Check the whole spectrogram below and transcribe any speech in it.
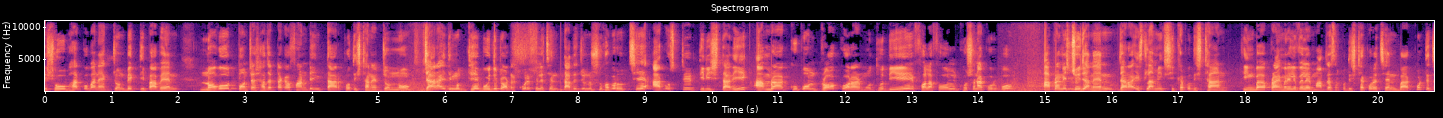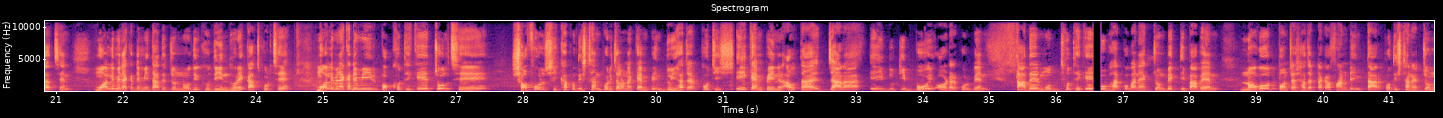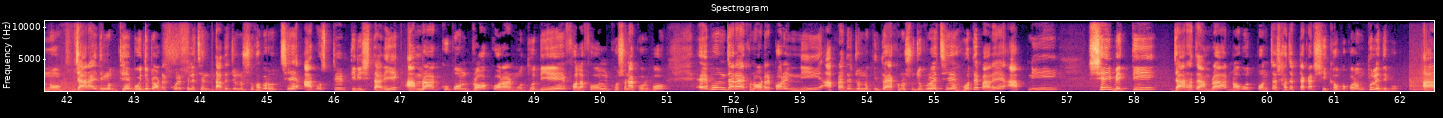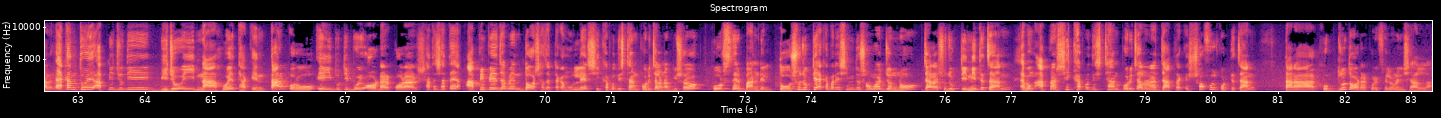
সৌভাগ্যবান একজন ব্যক্তি পাবেন নগদ পঞ্চাশ হাজার টাকা ফান্ডিং তার প্রতিষ্ঠানের জন্য। যারা ইতিমধ্যে বৈধটা অর্ডার করে ফেলেছেন, তাদের জন্য সুখবর হচ্ছে আগস্টের তিরিশ তারিখ। আমরা কুপন ড্র করার মধ্য দিয়ে ফলাফল ঘোষণা করব। আপনারা নিশ্চয়ই জানেন, যারা ইসলামিক শিক্ষা প্রতিষ্ঠান কিংবা প্রাইমারি লেভেলের মাদ্রাসা প্রতিষ্ঠা করেছেন বা করতে চাচ্ছেন, মোয়াল্লিমিন একাডেমি তাদের জন্য দীর্ঘদিন ধরে কাজ করছে। মোয়াল্লিমিন একাডেমির পক্ষ থেকে চলছে সফল শিক্ষা প্রতিষ্ঠান পরিচালনা ক্যাম্পেইন দুই হাজার পঁচিশ। এই ক্যাম্পেইনের আওতায় যারা এই দুটি বই অর্ডার করবেন, তাদের মধ্য থেকে সৌভাগ্যবান একজন ব্যক্তি পাবেন নগদ পঞ্চাশ হাজার টাকা ফান্ডিং তার প্রতিষ্ঠানের জন্য। যারা ইতিমধ্যে বই দুটো অর্ডার করে ফেলেছেন, তাদের জন্য সুখবর হচ্ছে আগস্টের তিরিশ তারিখ আমরা কুপন ড্র করার মধ্য দিয়ে ফলাফল ঘোষণা করব এবং যারা এখন অর্ডার করেননি, আপনাদের জন্য কিন্তু এখনও সুযোগ রয়েছে। হতে পারে আপনি সেই ব্যক্তি যার হাতে আমরা নগদ পঞ্চাশ হাজার টাকার শিক্ষা উপকরণ তুলে দেব। আর একান্তই আপনি যদি বিজয়ী না হয়ে থাকেন, তারপরও এই দুটি বই অর্ডার করার সাথে সাথে আপনি পেয়ে যাবেন দশ হাজার টাকা মূল্যের শিক্ষা প্রতিষ্ঠান পরিচালনা বিষয়ক কোর্সের বান্ডেল। তো সুযোগটি একেবারে সীমিত সময়ের জন্য যারা সুযোগটি নিতে চান এবং আপনার শিক্ষা প্রতিষ্ঠান পরিচালনার যাত্রাকে সফল করতে চান, তারা খুব দ্রুত অর্ডার করে ফেলুন ইনশাআল্লাহ।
